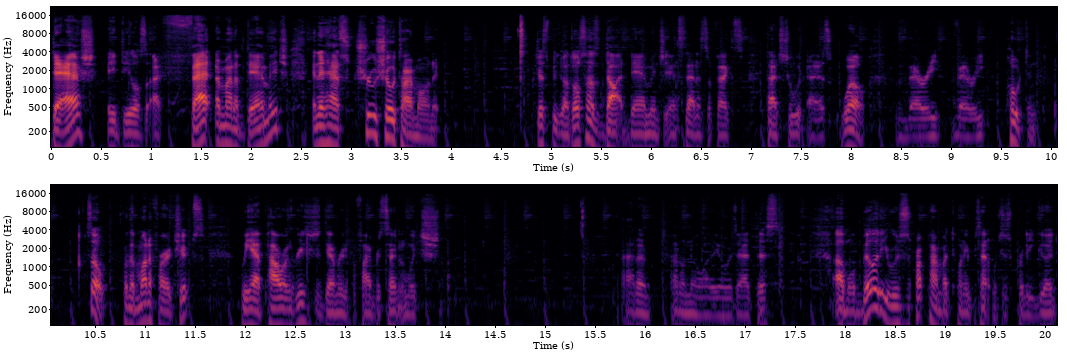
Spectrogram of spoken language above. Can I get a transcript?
dash. It deals a fat amount of damage, and it has true showtime on it. Just because it also has dot damage and status effects attached to it as well. Very, very potent. So for the modifier chips, we have power increase, which is damage by 5%, which I don't I don't know why they always add this. Uh, mobility reduces prep time by 20%, which is pretty good.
